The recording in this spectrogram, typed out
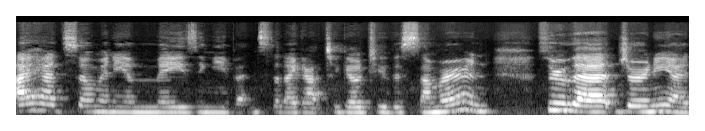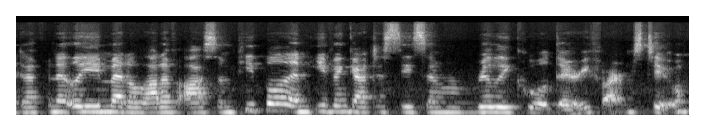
I had so many amazing events that I got to go to this summer. And through that journey, I definitely met a lot of awesome people and even got to see some really cool dairy farms too.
